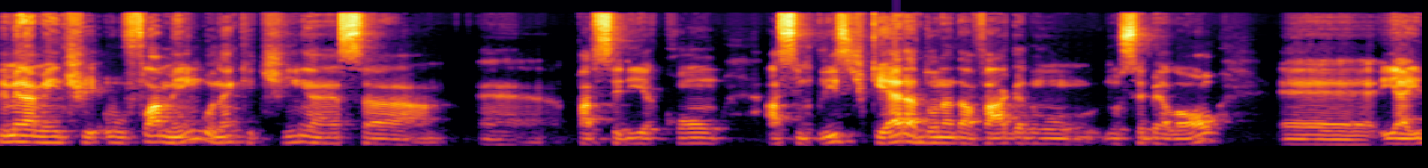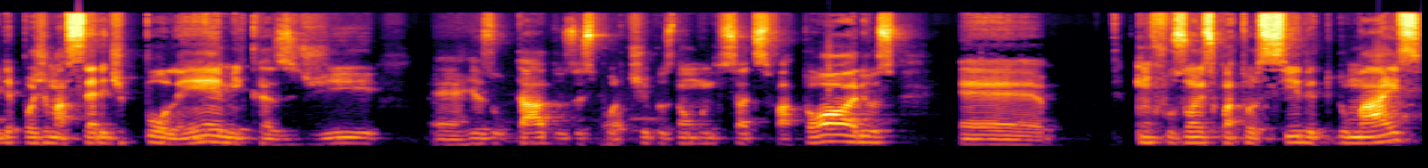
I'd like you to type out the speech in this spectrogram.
primeiramente o Flamengo, né, que tinha essa é, parceria com a Simplicity, que era a dona da vaga no, no CBLOL, é, e aí depois de uma série de polêmicas, de é, resultados esportivos não muito satisfatórios, é, confusões com a torcida e tudo mais,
